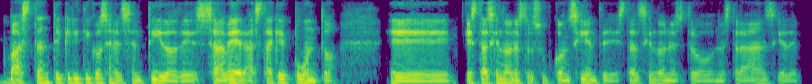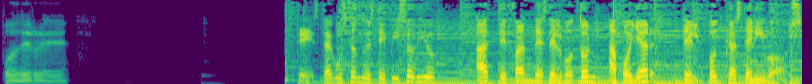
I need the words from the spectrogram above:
bastante críticos en el sentido de saber hasta qué punto eh, está siendo nuestro subconsciente, está siendo nuestro, nuestra ansia de poder... Eh, ¿Te está gustando este episodio? Hazte fan desde el botón apoyar del podcast de Nivos.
